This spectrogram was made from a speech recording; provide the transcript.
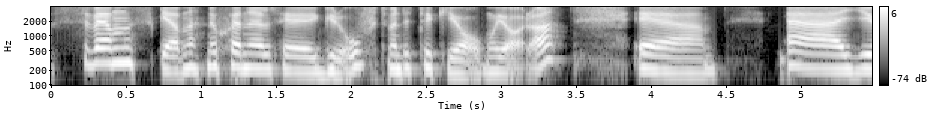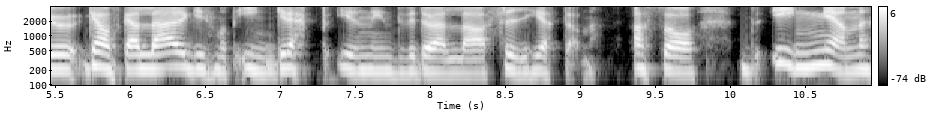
svensken, nu generaliserar jag grovt, men det tycker jag om att göra, eh, är ju ganska allergisk mot ingrepp i den individuella friheten. Alltså, ingen,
